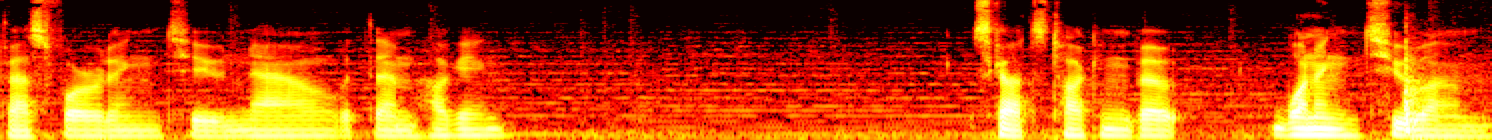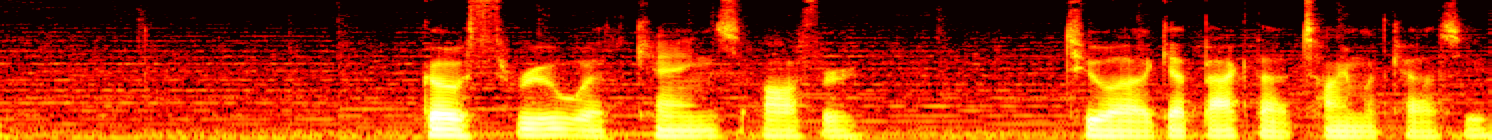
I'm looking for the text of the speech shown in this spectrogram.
fast forwarding to now with them hugging. Scott's talking about wanting to um, go through with Kang's offer to uh, get back that time with Cassie.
